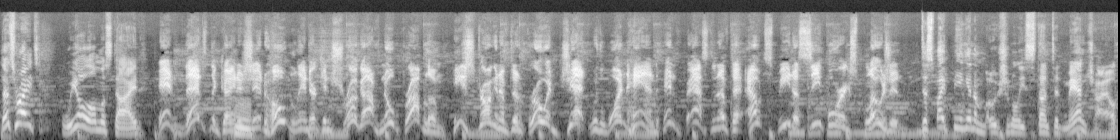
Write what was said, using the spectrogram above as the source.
That's right, we all almost died. And that's the kind of Hmm. shit Homelander can shrug off no problem. He's strong enough to throw a jet with one hand and fast enough to outspeed a C4 explosion. Despite being an emotionally stunted man-child,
